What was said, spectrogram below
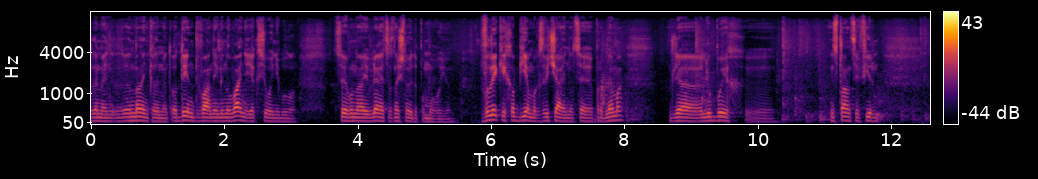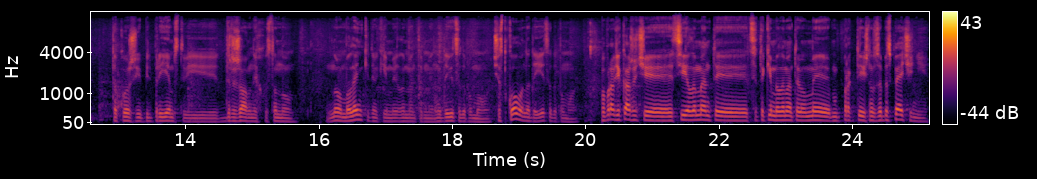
елемент, маленький елемент, один-два найменування, як сьогодні було, це вона є значною допомогою. В великих об'ємах, звичайно, це проблема для будь-яких інстанцій, фірм, також і підприємств, і державних установ. Ну, маленькими такими елементами надається допомога. Частково надається допомога. По правді кажучи, ці елементи, це такими елементами ми практично забезпечені,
